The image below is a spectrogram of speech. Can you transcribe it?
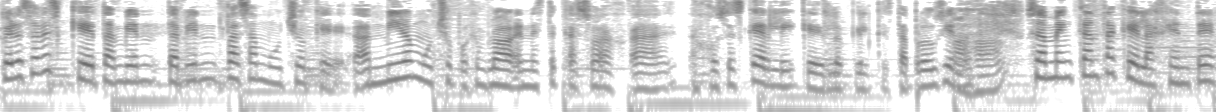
Pero sabes que también también pasa mucho que admiro mucho, por ejemplo, en este caso a, a, a José Skerli, que es lo que el que está produciendo. Ajá. O sea, me encanta que la gente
